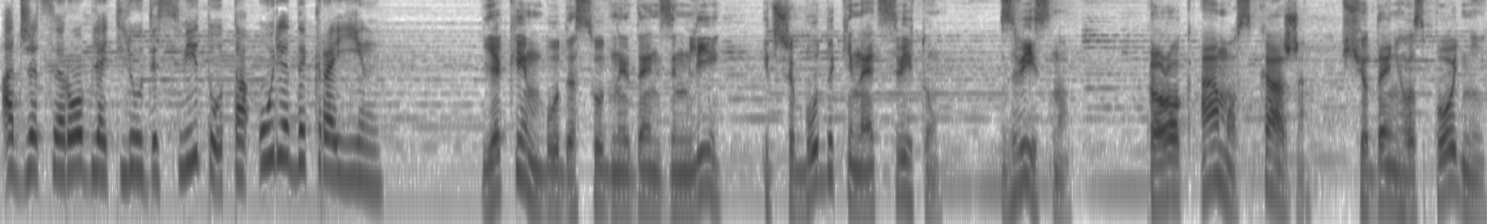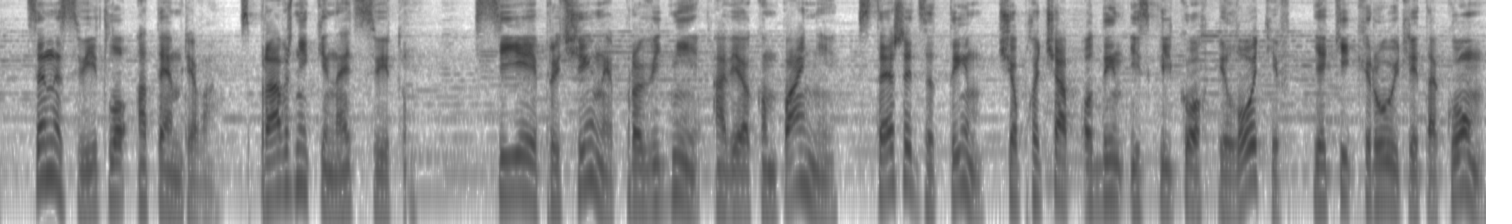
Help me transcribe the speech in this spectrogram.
адже це роблять люди світу та уряди країн. Яким буде судний день землі і чи буде кінець світу? Звісно, пророк Амос каже, що День Господній це не світло, а темрява, справжній кінець світу. З цієї причини провідні авіакомпанії стежать за тим, щоб хоча б один із кількох пілотів, які керують літаком,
